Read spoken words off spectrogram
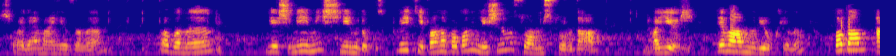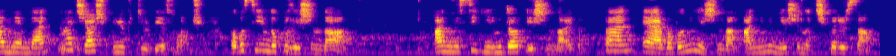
Şöyle hemen yazalım. Babanın yaşı neymiş? 29. Peki bana babanın yaşını mı sormuş soruda? Hayır. Devamını bir okuyalım. Babam annemden kaç yaş büyüktür diye sormuş. Babası 29 yaşında, annesi 24 yaşındaydı. Ben eğer babanın yaşından annemin yaşını çıkarırsam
